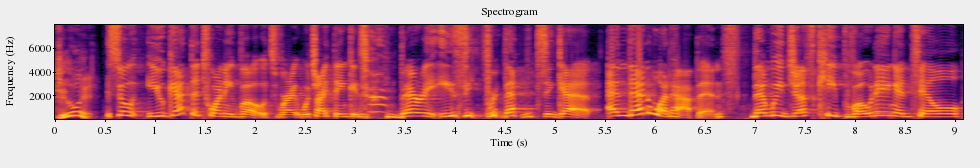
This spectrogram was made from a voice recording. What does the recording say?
Do it. So you get the 20 votes, right? Which I think is very easy for them to get. And then what happens? Then we just keep voting until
